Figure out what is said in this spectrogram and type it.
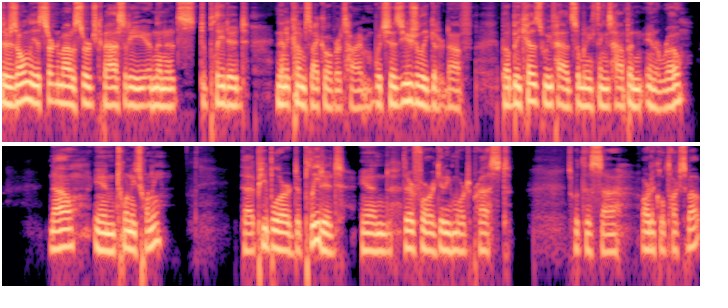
there's only a certain amount of surge capacity and then it's depleted and then it comes back over time, which is usually good enough. But because we've had so many things happen in a row now in 2020, that people are depleted and therefore getting more depressed. That's what this uh, article talks about.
